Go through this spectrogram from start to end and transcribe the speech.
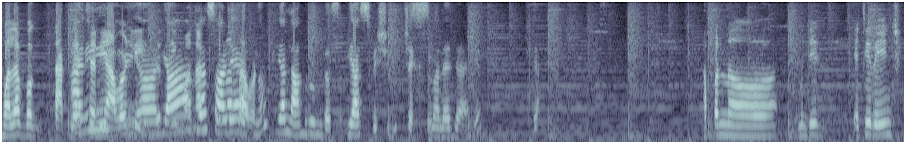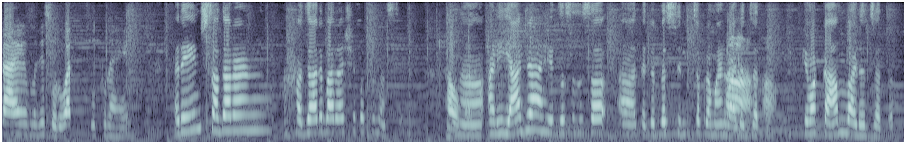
मला बघ टाकल्या क्षणी आवडली या साड्या या लांब रुंद या स्पेशली चेक्स वाल्या ज्या आहेत आपण अं, म्हणजे याची रेंज काय म्हणजे सुरुवात कुठून आहे रेंज साधारण हजार बाराशे पासून असते हो आणि या ज्या आहेत जसं जसं अं, त्याच्यातलं सिल्कचं प्रमाण वाढत जातं. किंवा काम वाढत जातं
